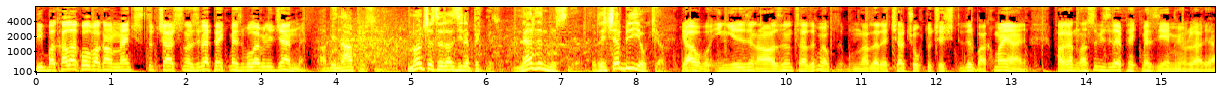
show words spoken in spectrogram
bir bakalak ol bakalım Manchester çarşısına zile pekmez bulabilecek mi? Abi ne yapıyorsun ya? Manchester'a zile pekmezi. Nereden bulsun ya? Reçel bile yok ya. Ya bu İngiliz'in ağzının tadı mı yok? Bunlarda reçel çoktur çeşitlidir bakma yani. Fakat nasıl bir zile pekmez yemiyorlar ya.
